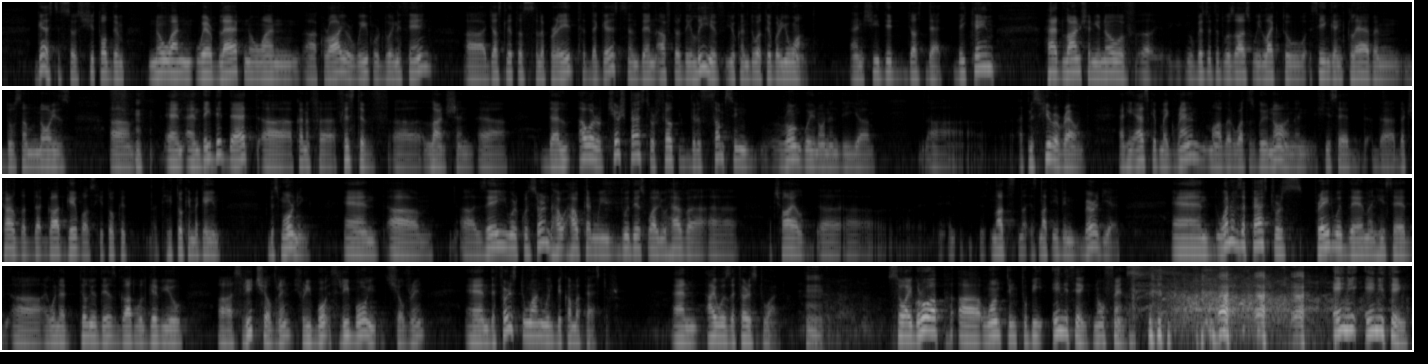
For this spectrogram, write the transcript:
guests. So she told them, no one wear black, no one uh, cry or weep or do anything. Uh, just let us celebrate the guests, and then after they leave, you can do whatever you want. And she did just that. They came, had lunch, and you know, if uh, you visited with us, we like to sing and clap and do some noise. Um, and, and they did that, uh, kind of a festive uh, lunch. And uh, the, our church pastor felt there is something wrong going on in the uh, uh, atmosphere around. And he asked my grandmother what is going on, and she said, "The, the child that, that God gave us, he took it, he took him again this morning." And um, uh, they were concerned, how, how can we do this while you have a, a, a child uh, uh, it's not, it's not even buried yet? And one of the pastors prayed with them, and he said, uh, "I want to tell you this: God will give you uh, three children, three boy, three boy children, and the first one will become a pastor." And I was the first one. So I grew up uh, wanting to be anything. No offense. Any anything.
